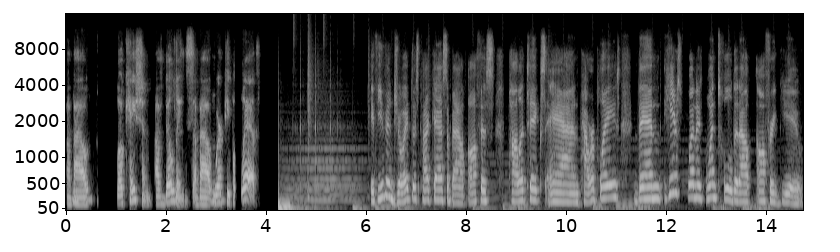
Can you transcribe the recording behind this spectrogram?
about mm-hmm. location of buildings, about mm-hmm. where people live. If you've enjoyed this podcast about office politics and power plays, then here's one, one tool that I'll offer you.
